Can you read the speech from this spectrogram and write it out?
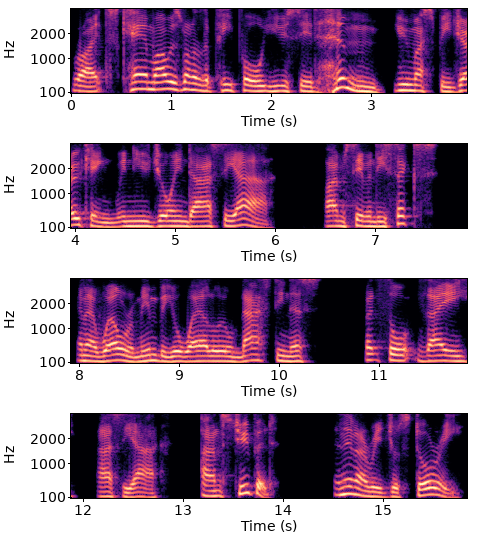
writes, Cam, I was one of the people you said, him, you must be joking when you joined RCR. I'm 76 and I well remember your whale oil nastiness, but thought they, RCR, aren't stupid. And then I read your story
